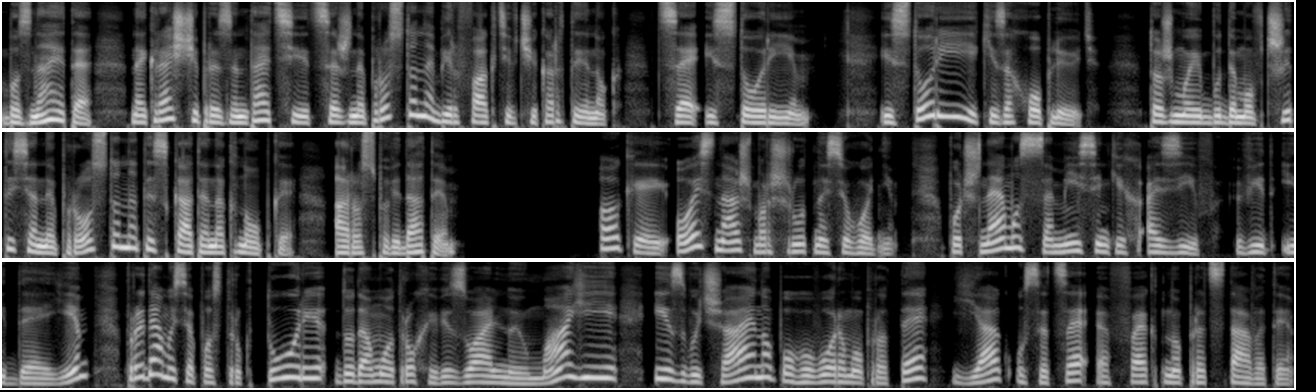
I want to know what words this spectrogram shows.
Бо знаєте, найкращі презентації – це ж не просто набір фактів чи картинок, це історії. Історії, які захоплюють. Тож ми будемо вчитися не просто натискати на кнопки, а розповідати. Окей, ось наш маршрут на сьогодні. Почнемо з самісіньких азів від ідеї, пройдемося по структурі, додамо трохи візуальної магії і, звичайно, поговоримо про те, як усе це ефектно представити.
